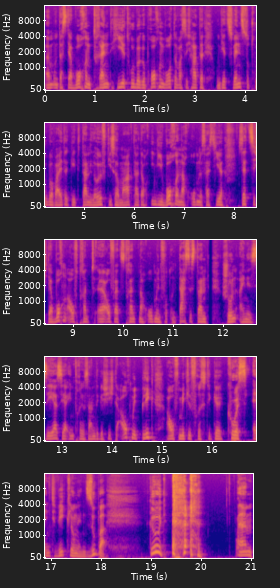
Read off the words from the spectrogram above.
ähm, und dass der Wochentrend hier drüber gebrochen wurde, was ich hatte. Und jetzt, wenn es dort drüber weitergeht, dann läuft dieser Markt halt auch in die Woche nach oben. Das heißt, hier setzt sich der Wochenauftrend, äh, nach oben hin fort und das ist dann schon eine sehr, sehr interessante Geschichte, auch mit Blick auf mittelfristige Kursentwicklungen. Super. Gut. Ähm,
